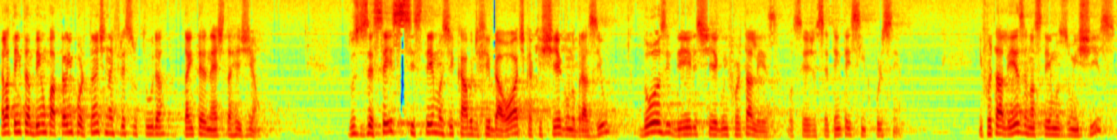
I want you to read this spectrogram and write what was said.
ela tem também um papel importante na infraestrutura da internet da região. Dos 16 sistemas de cabo de fibra ótica que chegam no Brasil, 12 deles chegam em Fortaleza, ou seja, 75%. Em Fortaleza nós temos um IX,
